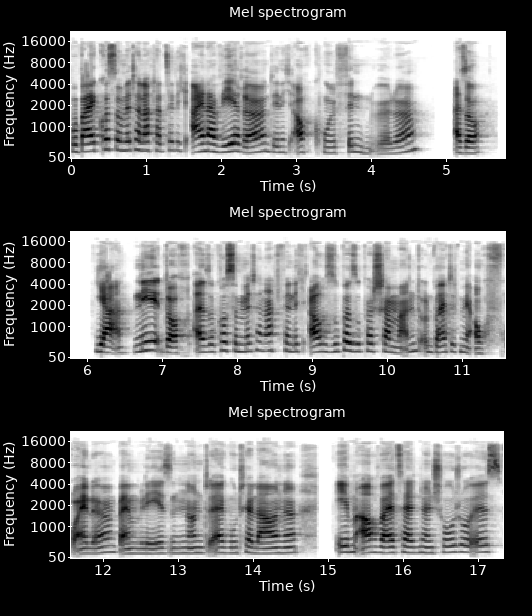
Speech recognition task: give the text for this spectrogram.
Wobei Kuss um Mitternacht tatsächlich einer wäre, den ich auch cool finden würde. Also, ja, ne, doch. Also, Kuss um Mitternacht finde ich auch super, super charmant und bereitet mir auch Freude beim Lesen und, äh, gute Laune. Eben auch, weil's halt 'nen Shoujo ist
